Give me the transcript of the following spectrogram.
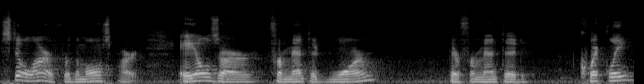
still are for the most part. Ales are fermented warm, they're fermented quickly.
